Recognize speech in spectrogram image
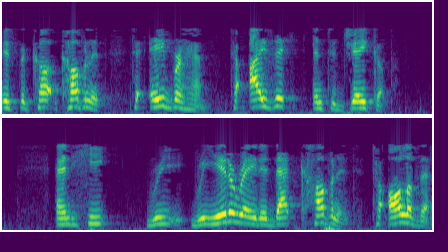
it's the co- covenant to Abraham, to Isaac, and to Jacob. And he re- reiterated that covenant to all of them.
